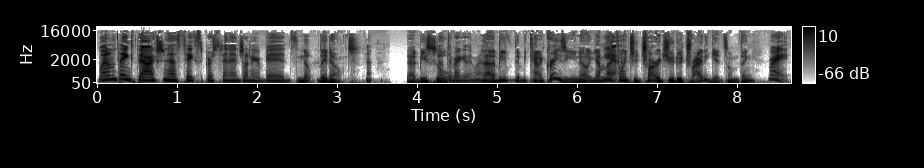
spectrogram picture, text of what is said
Well, I don't think the auction house takes percentage on your bids. Nope, they don't. No. That'd be so. Not the regular one. No, that'd be, that'd be kind of crazy. You know, I'm not Yeah. going to charge you to try to get something. Right.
